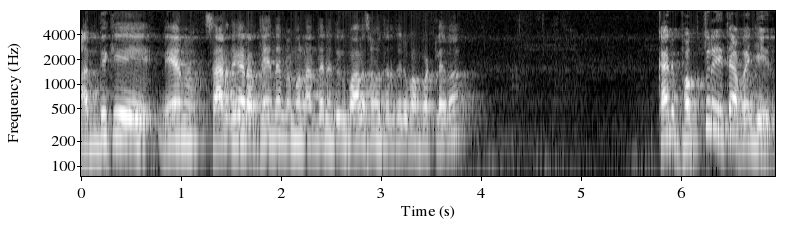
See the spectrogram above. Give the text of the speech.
అందుకే నేను సారథి గారు అర్థమైందా? మిమ్మల్ని అందరినీ ఎందుకు పాల సముద్రం తిరిగి పంపట్లేదో? కానీ భక్తులు అయితే ఆ పని చేయరు.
